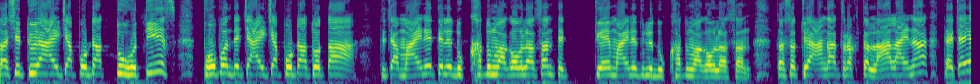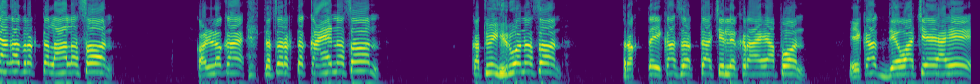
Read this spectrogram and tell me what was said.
तशी तुझ्या आईच्या पोटात तू होतीस तो पण त्याच्या आईच्या पोटात होता. त्याच्या मायने त्याला दुःखातून वागवलं असन ते तुझ्या मायने तुला दुःखातून वागवलं असन. तसं तुझ्या अंगात रक्त लाल आहे ना त्याच्याही अंगात रक्त लाल असन. कळलं काय? त्याचं रक्त काय नसन? का तुझे हिरवं नसन? रक्त एकाच रक्ताचे लेकरं आहे आपण. एकाच देवाचे आहे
